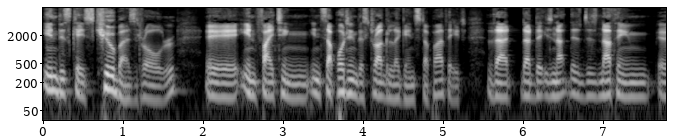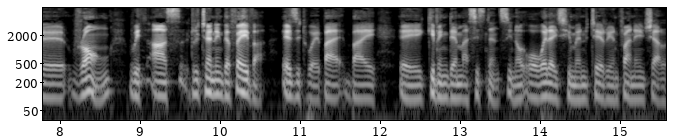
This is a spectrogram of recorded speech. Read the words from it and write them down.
in this case, Cuba's role, uh, in fighting, in supporting the struggle against apartheid, that, that there is not, there's nothing uh, wrong with us returning the favor as it were, by by uh, giving them assistance, you know, or whether it's humanitarian, financial,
